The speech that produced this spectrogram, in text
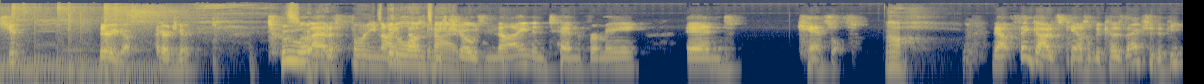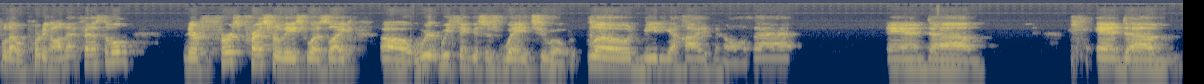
Two, there you go. I heard you go. Two Sorry. out of three It's nights. been a long was gonna be time. shows nine and ten for me, and canceled. oh, Now, thank God it's canceled because actually the people that were putting on that festival, their first press release was like, "Oh, we we think this is way too overblown, media hype, and all that," and um, and um,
